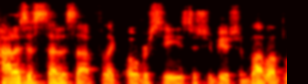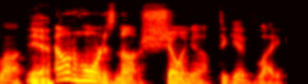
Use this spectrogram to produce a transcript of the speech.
how does this set us up for like overseas distribution? Blah blah blah. yeah. Alan Horn is not showing up to give like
